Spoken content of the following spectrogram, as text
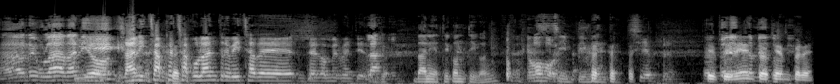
Está regular, Dani. Yo, ¿eh? Dani está espectacular entrevista de, de 2022. La- Dani, estoy contigo, ¿eh? Ojo. Sin pimiento. Siempre. Sin pimiento siempre. Siempre,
